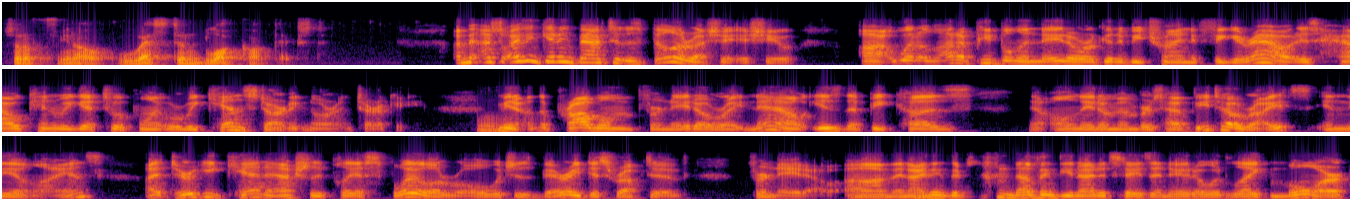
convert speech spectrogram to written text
sort of you know Western Bloc context. I mean, so I think getting back to this Belarus issue, uh, what a lot of people in NATO are going to be trying to figure out is how can we get to a point where we can start ignoring Turkey. Hmm. You know, the problem for NATO right now is that because you know, all NATO members have veto rights in the alliance, uh, Turkey can actually play a spoiler role, which is very disruptive for NATO. Um, and I hmm. think there's nothing the United States and NATO would like more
